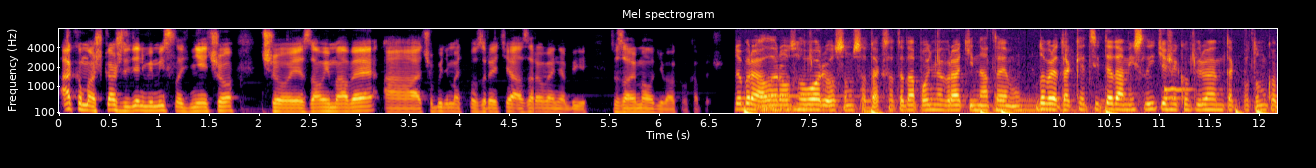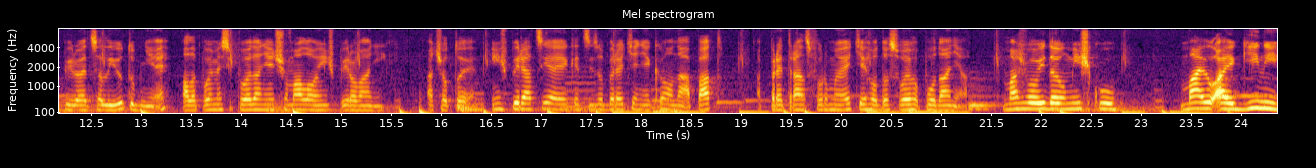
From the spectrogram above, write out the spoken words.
ako máš každý deň vymysleť niečo, čo je zaujímavé a čo bude mať pozrieťa a zároveň, aby to zaujímalo divákov, chápeš? Dobre, ale rozhovoril som sa, tak sa teda poďme vrátiť na tému. Dobre, tak keď si teda myslíte, že kopírujem, tak potom kopíruje celý YouTube, nie? Ale poďme si povedať niečo malo o inšpirovaní. A čo to je? Inšpirácia je, keď si zoberete niekoho nápad a pretransformujete ho do svojho podania. Máš vo videu myšku, majú aj giny,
